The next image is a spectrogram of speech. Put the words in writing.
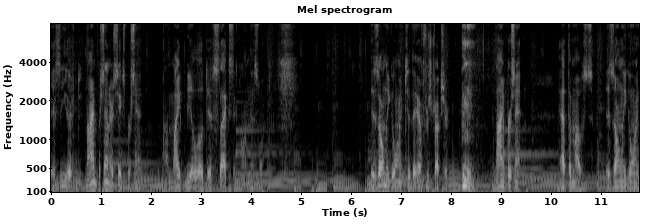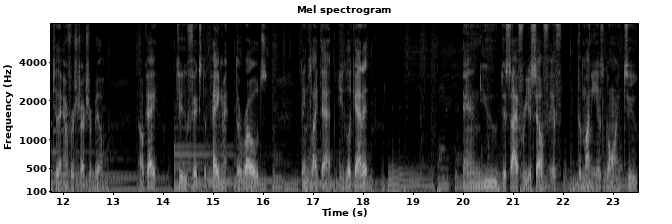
It's either 9% or 6%. I might be a little dyslexic on this one. Is only going to the infrastructure. 9%. at the most is only going to the infrastructure bill, okay, to fix the pavement, the roads, things like that. You look at it and you decide for yourself if the money is going to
